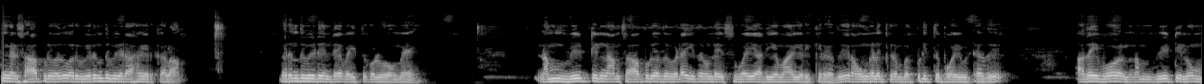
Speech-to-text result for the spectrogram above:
நீங்கள் சாப்பிடுவது ஒரு விருந்து வீடாக இருக்கலாம். விருந்து வீடு என்றே வைத்துக்கொள்வோமே நம் வீட்டில் நாம் சாப்பிடுவதை விட இதனுடைய சுவை அதிகமாக இருக்கிறது. உங்களுக்கு ரொம்ப பிடித்து போய்விட்டது. அதேபோல் நம் வீட்டிலும்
